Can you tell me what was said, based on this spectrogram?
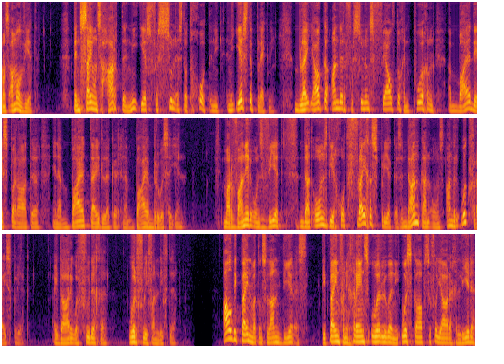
ons almal weet tensy ons harte nie eers versoen is tot God in die in die eerste plek nie bly elke ander versoeningsveld tog en poging 'n baie desperate en 'n baie tydelike en 'n baie brose een Maar wanneer ons weet dat ons deur God vrygespreek is, dan kan ons ander ook vryspreek uit daardie oorvloedige oorvloei van liefde. Al die pyn wat ons land deur is, die pyn van die grensoorloë in die Oos-Kaap soveel jare gelede,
